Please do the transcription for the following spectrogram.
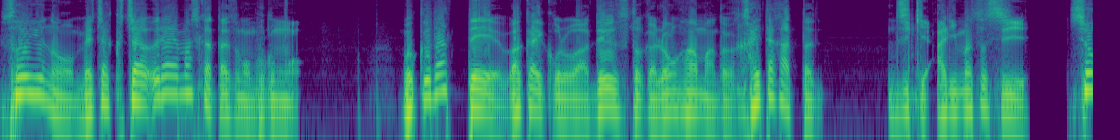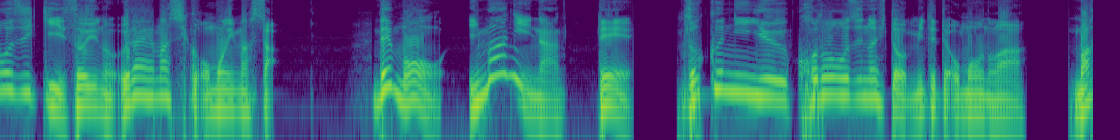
そういうのをめちゃくちゃ羨ましかったですもん、僕も。僕だって若い頃はデウスとかロンハーマンとか買いたかった時期ありますし、正直そういうの羨ましく思いました。でも、今になって、俗に言う小道寺の人を見てて思うのは、全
